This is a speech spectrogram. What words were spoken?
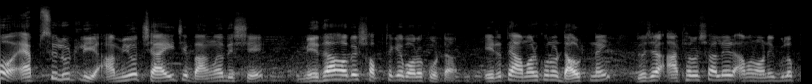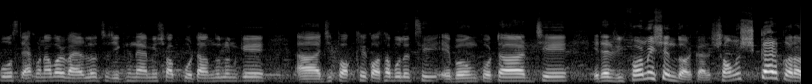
ও অ্যাবসলিউটলি আমিও চাই যে বাংলাদেশে মেধা হবে সব থেকে বড় কোটা। এটাতে আমার কোনো ডাউট নাই। দুই হাজার আঠারো সালের আমার অনেকগুলো পোস্ট এখন আবার ভাইরাল হচ্ছে, যেখানে আমি সব কোটা আন্দোলনকে যে পক্ষে কথা বলেছি এবং কোটার যে এটা রিফরমেশন দরকার, সংস্কার করা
